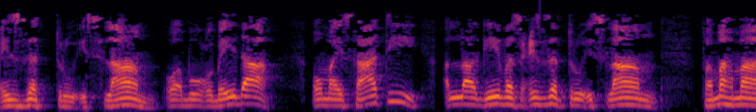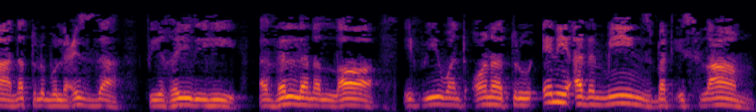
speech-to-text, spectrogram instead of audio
izzat through Islam. O Abu Ubaidah, O my Sati, Allah gave us izzat through Islam. فَمَهْمَا نَطْلُبُ الْعِزَّةِ فِي غَيْرِهِ أَذَلَّنَا اللَّهِ If we want honor through any other means but Islam,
